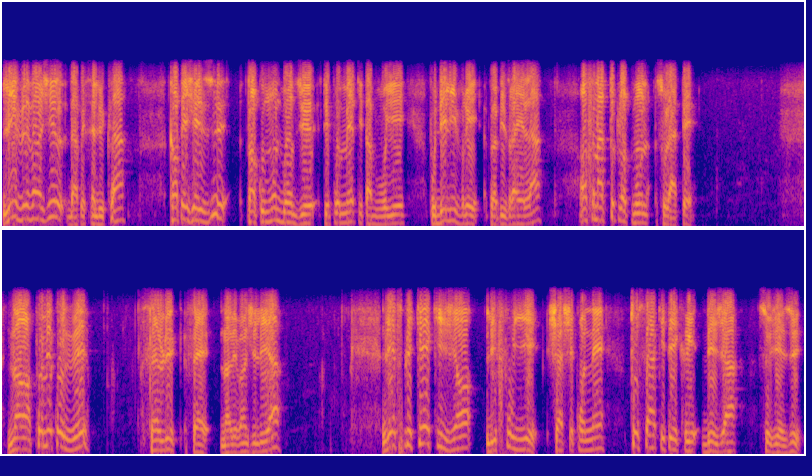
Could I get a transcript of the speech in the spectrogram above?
Livre l'évangile d'après Saint Luc là, quand Jésus, tant qu'au monde bon Dieu, te promet qu'il t'a envoyé pour délivrer le peuple Israël là, ensemble avec tout l'autre monde sur la terre. Dans le premier causé, Saint Luc fait dans l'évangile, il expliquait qui Jean les fouillait, cherchait qu'on ait tout ça qui était écrit déjà sur Jésus.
